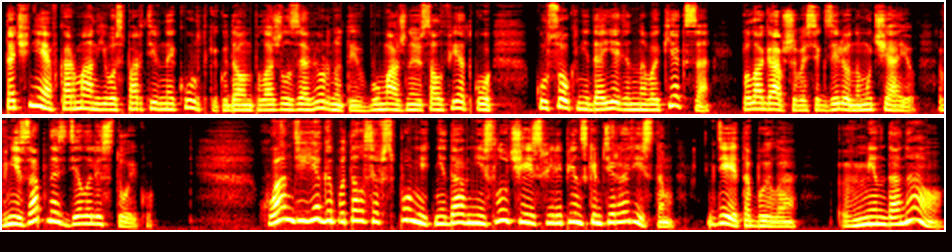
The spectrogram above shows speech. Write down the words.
точнее, в карман его спортивной куртки, куда он положил завернутый в бумажную салфетку кусок недоеденного кекса, полагавшегося к зеленому чаю, внезапно сделали стойку. Хуан Диего пытался вспомнить недавние случаи с филиппинским террористом. Где это было? В Минданао?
